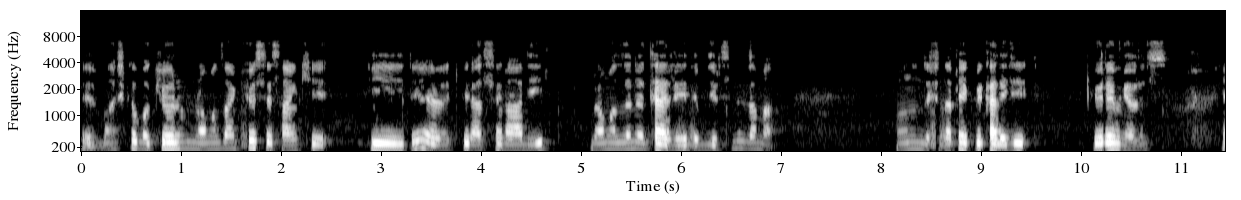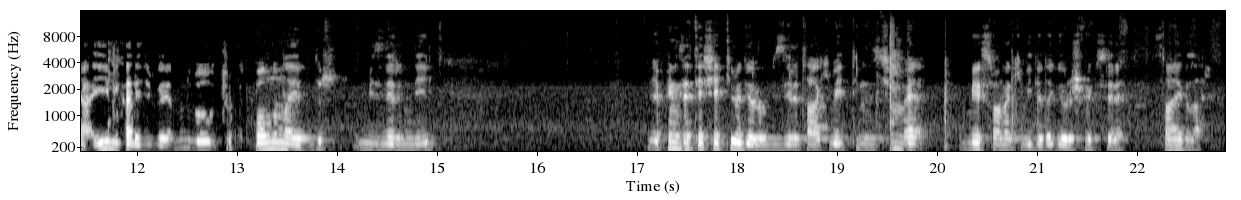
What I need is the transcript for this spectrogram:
E, Başka bakıyorum Ramazan Köse sanki iyiydi. Evet biraz fena değil. Ramazan'ı tercih edebilirsiniz ama onun dışında pek bir kaleci göremiyoruz. Ya iyi bir kaleci göremiyoruz. Bu Türk futbolunun ayıbıdır. Bizlerin değil. Hepinize teşekkür ediyorum bizleri takip ettiğiniz için ve bir sonraki videoda görüşmek üzere. Saygılar.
